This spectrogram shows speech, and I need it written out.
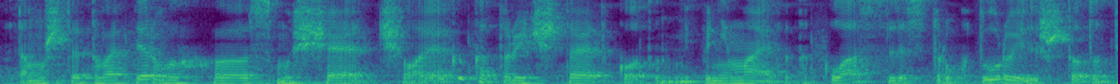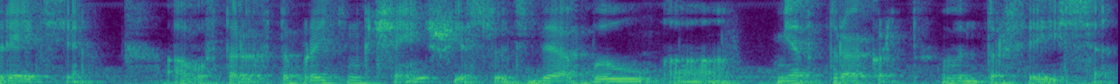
Потому что это, во-первых, э, смущает человека, который читает код, он не понимает, это класс или структура или что-то третье. А во-вторых, это breaking change, если у тебя был э, метод record в интерфейсе.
